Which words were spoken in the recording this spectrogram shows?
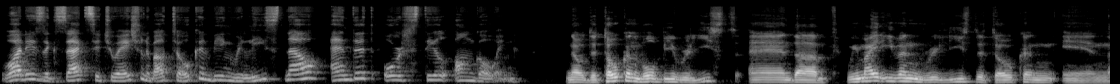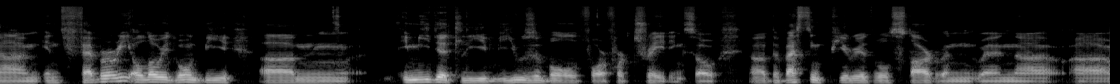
What is exact situation about token being released now, ended, or still ongoing? No, the token will be released, and um, we might even release the token in um, in February, although it won't be um, immediately usable for for trading. So uh, the vesting period will start when when uh, uh,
